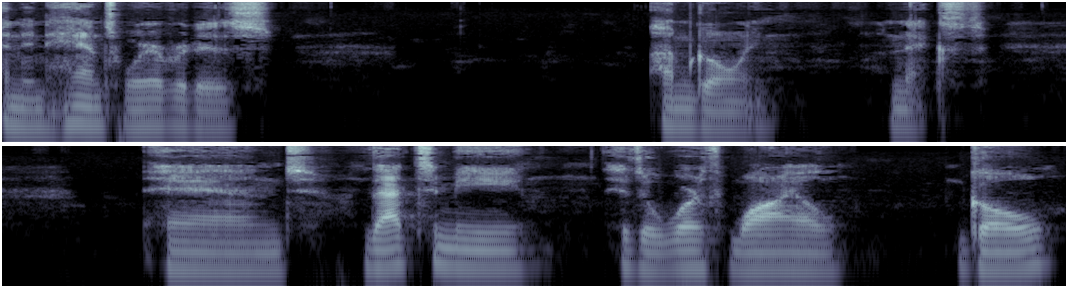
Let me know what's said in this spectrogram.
and enhance wherever it is I'm going next. And that to me is a worthwhile goal.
